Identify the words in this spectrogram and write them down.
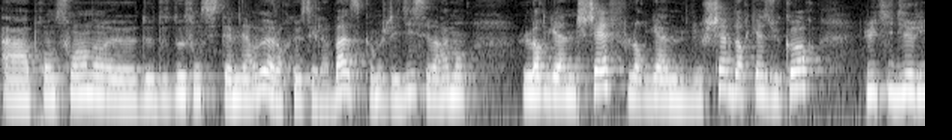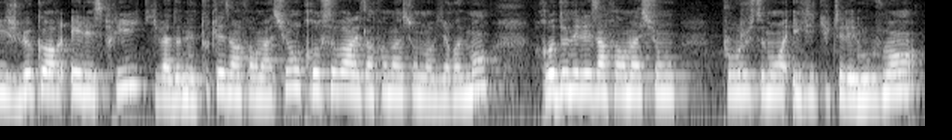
à prendre soin de, son système nerveux, alors que c'est la base, comme je l'ai dit, c'est vraiment l'organe chef, l'organe, le chef d'orchestre du corps, lui qui dirige le corps et l'esprit, qui va donner toutes les informations, recevoir les informations de l'environnement, redonner les informations pour justement exécuter les mouvements,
